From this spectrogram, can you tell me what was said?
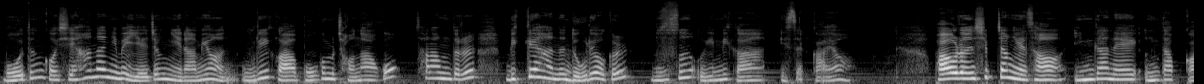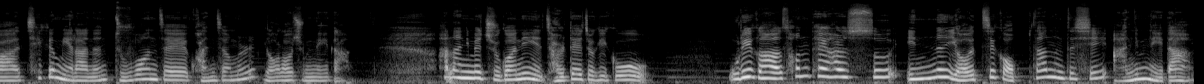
모든 것이 하나님의 예정이라면 우리가 복음을 전하고 사람들을 믿게 하는 노력을 무슨 의미가 있을까요? 바울은 10장에서 인간의 응답과 책임이라는 두 번째 관점을 열어줍니다. 하나님의 주권이 절대적이고 우리가 선택할 수 있는 여지가 없다는 뜻이 아닙니다.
